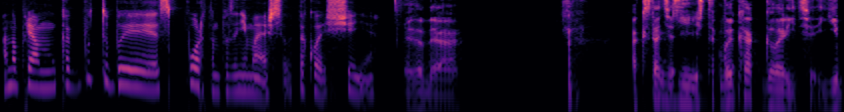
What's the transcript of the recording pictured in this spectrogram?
оно прям как будто бы спортом позанимаешься, вот такое ощущение. Это да. А, кстати, Есть такое. вы как говорите? Еб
